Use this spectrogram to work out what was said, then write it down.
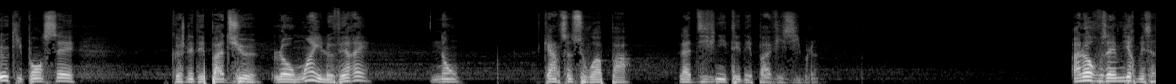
Eux qui pensaient que je n'étais pas Dieu, là au moins ils le verraient. Non, car ça ne se voit pas. La divinité n'est pas visible. Alors vous allez me dire, mais ça,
